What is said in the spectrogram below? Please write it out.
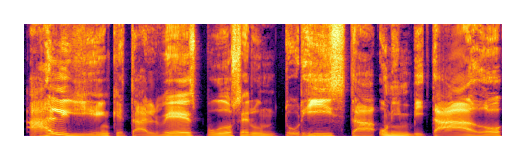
alguien que tal vez pudo ser un turista, un invitado,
